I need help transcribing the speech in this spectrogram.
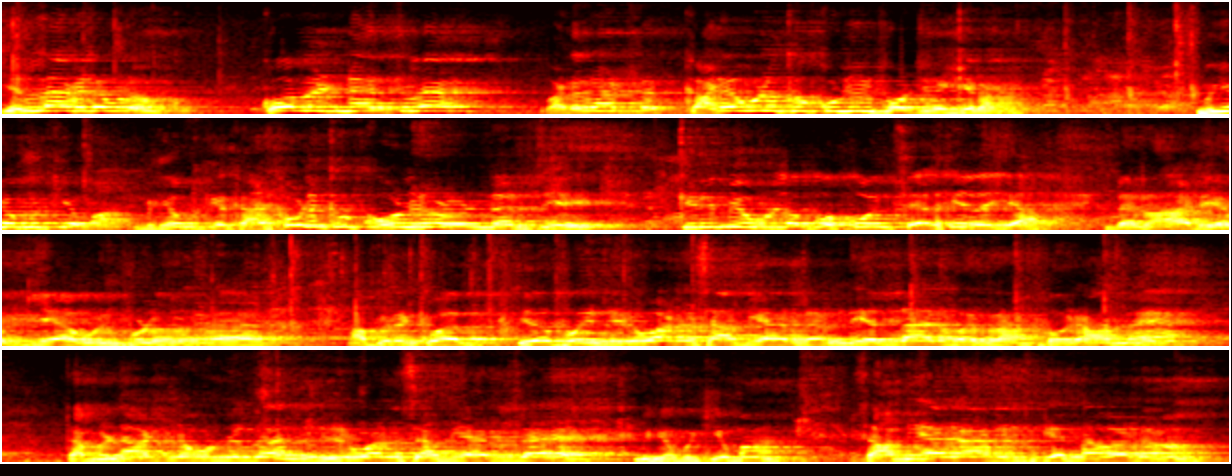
எல்லா கடவுளும் கோவிட் நேரத்தில் வடநாட்டில் கடவுளுக்கு குளிர் போட்டு வைக்கிறான். மிக முக்கியமாக மிக முக்கியம். கடவுளுக்கு குளிர் நடத்தி திரும்பி உள்ளே போகும் சிலையிலய்யா இந்த ராடு எப்படியா உருப்படும்? அப்புறம் கோ- இதை போய் நிர்வாண சாமியார்லேருந்து எல்லாரும் வர்றான் போகாமல் தமிழ்நாட்டில் ஒன்று இல்லை நிர்வாண சாமியார் இல்லை. மிக முக்கியமாக சாமியார் ஆகிறதுக்கு என்ன வேணும்?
